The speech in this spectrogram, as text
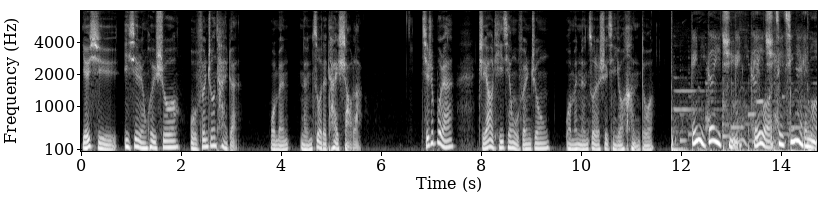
也许一些人会说五分钟太短，我们能做的太少了。其实不然，只要提前五分钟，我们能做的事情有很多。给你歌一曲，给我最亲爱的你。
